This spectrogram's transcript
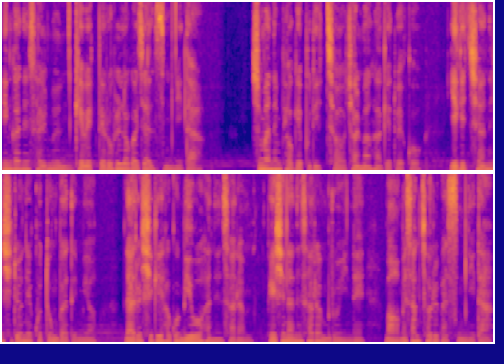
인간의 삶은 계획대로 흘러가지 않습니다. 수많은 벽에 부딪혀 절망하게 되고 예기치 않은 시련에 고통받으며 나를 시기하고 미워하는 사람, 배신하는 사람으로 인해 마음의 상처를 받습니다.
